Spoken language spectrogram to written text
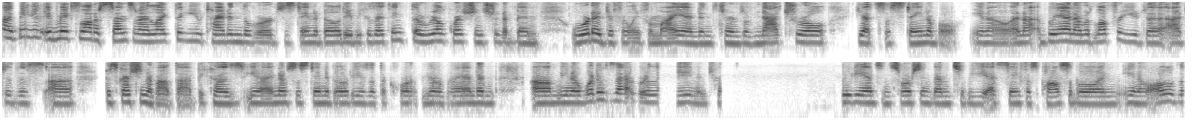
I think it, makes a lot of sense. And I like that you tied in the word sustainability because I think the real question should have been worded differently from my end in terms of natural yet sustainable, you know. And I, Brianne, I would love for you to add to this uh, discussion about that because, you know, I know sustainability is at the core of your brand. And, um, you know, what does that really mean in terms ingredients and sourcing them to be as safe as possible? And, you know, all of the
